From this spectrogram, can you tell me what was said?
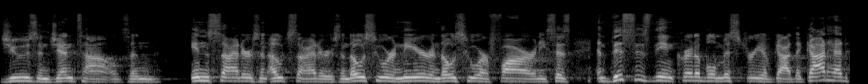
Jews and Gentiles and insiders and outsiders and those who are near and those who are far. And he says, and this is the incredible mystery of God that God had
